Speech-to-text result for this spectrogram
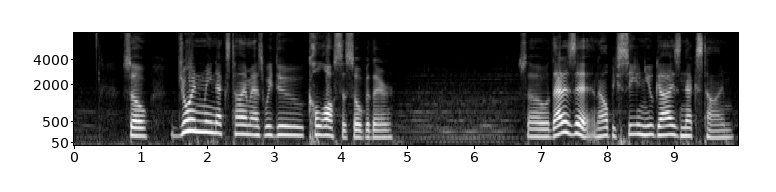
So, join me next time as we do Colossus over there. So, that is it, and I'll be seeing you guys next time.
